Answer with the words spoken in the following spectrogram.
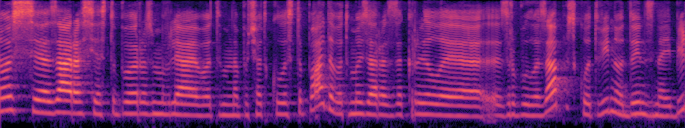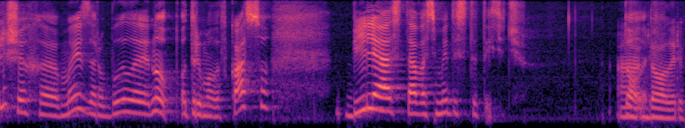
Ну ось е, зараз я з тобою розмовляю от, на початку листопада. От ми зараз закрили, е, зробили запуск. От він один з найбільших. Е, Ми заробили, ну отримали в касу біля 180 тисяч. Доларів. доларів.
